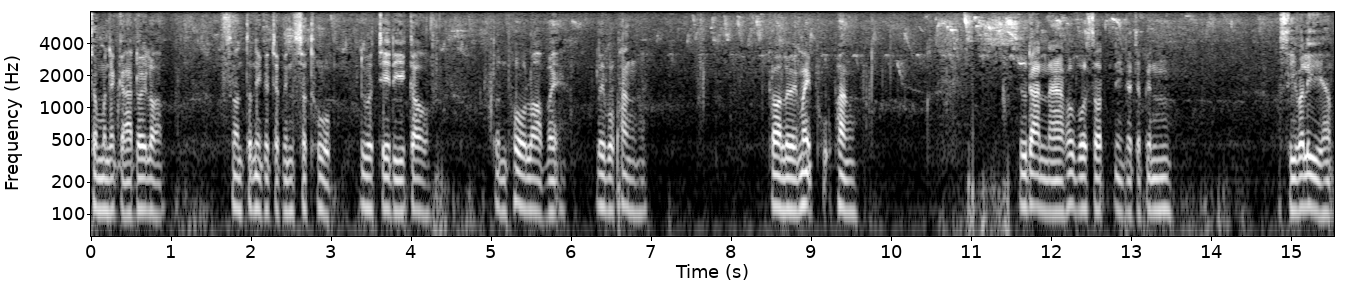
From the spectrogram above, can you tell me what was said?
ชมบรรยากาศโดยรอบส่วนตัวนี้ก็จะเป็นสถูป หรือว่าเจดีเก่าต้นโพรอบไว้ เลยบ่พังครับก็เลยไม่ผุพังดูด้านหน้าพระโบสถนี่ก็จะเป็นสีวลีครับ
